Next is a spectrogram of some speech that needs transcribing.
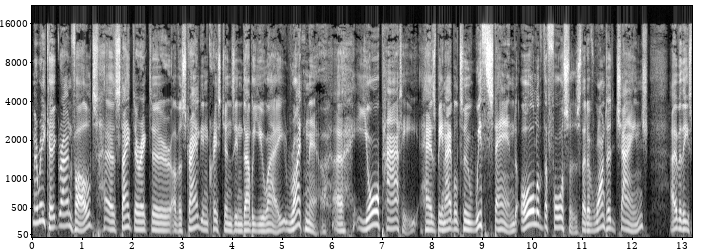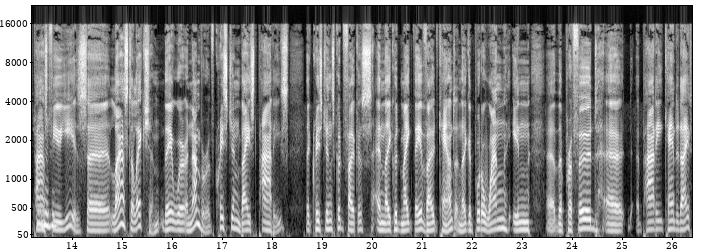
Marika Groenewald, uh, State Director of Australian Christians in WA, right now, uh, your party has been able to withstand all of the forces that have wanted change over these past few years. Uh, last election, there were a number of Christian based parties that Christians could focus and they could make their vote count and they could put a one in uh, the preferred uh, party candidate.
